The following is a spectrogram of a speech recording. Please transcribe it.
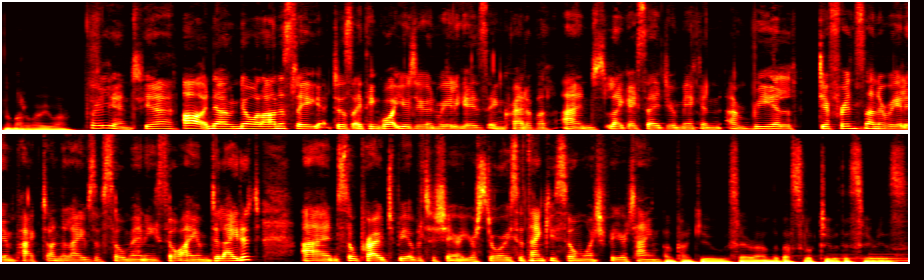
no matter where you are. Brilliant, yeah. Oh no, no. Well, honestly, just I think what you're doing really is incredible, and like I said, you're making a real difference and a real impact on the lives of so many. So I am delighted and so proud to be able to share your story. So thank you so much for your time. And thank you, Sarah, and the best of luck to you with this series.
